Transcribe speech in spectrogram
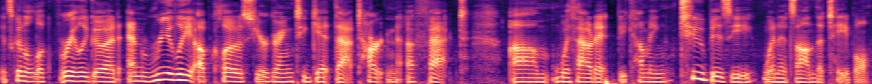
it's going to look really good. And really up close, you're going to get that tartan effect um, without it becoming too busy when it's on the table.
